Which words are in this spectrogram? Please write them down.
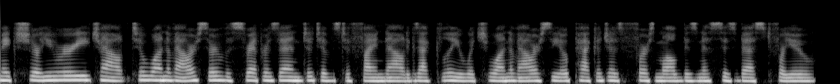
Make sure you reach out to one of our service representatives to find out exactly which one of our SEO packages for small business is best for you.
